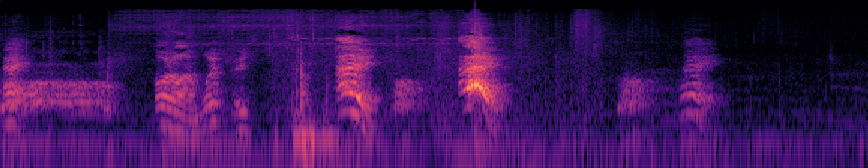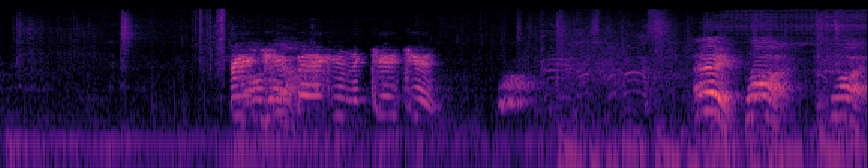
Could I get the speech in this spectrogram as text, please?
Hey. Hold on. What? Is... Hey. Hey. Hey. Bitch, Oh, get yeah. back in the kitchen! Hey. Quiet. Quiet.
